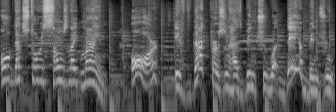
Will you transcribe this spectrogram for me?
oh, that story sounds like mine. Or if that person has been through what they have been through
